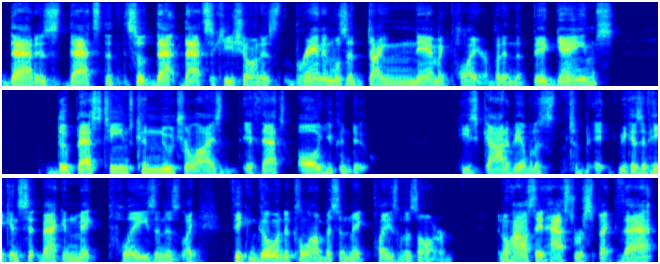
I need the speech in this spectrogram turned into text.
that is that's the so that that's the key, Sean, is Brandon was a dynamic player, but in the big games, the best teams can neutralize if that's all you can do. He's got to be able to, to because if he can sit back and make plays in his like if he can go into Columbus and make plays with his arm, and Ohio State has to respect that,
